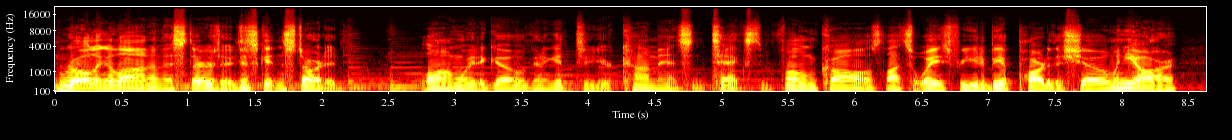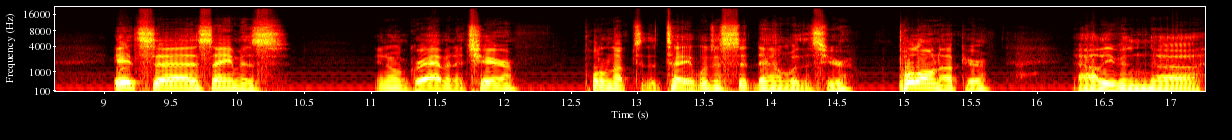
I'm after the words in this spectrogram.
Rolling along on this Thursday, just getting started. Long way to go. Going to get to your comments and texts and phone calls. Lots of ways for you to be a part of the show. When you are, it's uh, the same as, you know, grabbing a chair, pulling up to the table. Just sit down with us here. Pull on up here. I'll even uh,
